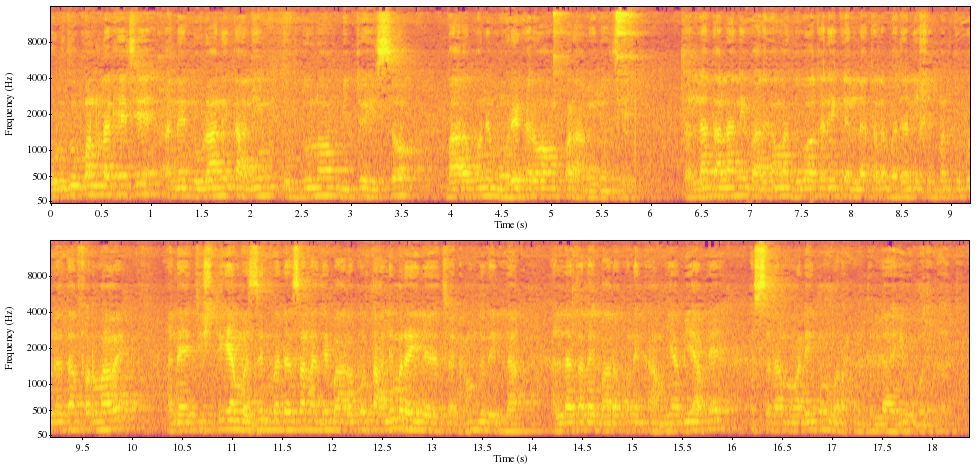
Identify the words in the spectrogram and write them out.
ઉર્દુ પણ લખે છે અને નુરાની તાલીમ ઉર્દુનો બીજો હિસ્સો બાળકોને મોરે કરવામાં પણ આવેલો છે. તો અલ્લાહ તાલાની બારગામાં દુઆ કરી કે અલ્લાહ તાલા બધાની ખિદમત કબૂલતા ફરમાવે અને ચિશ્તિયા મસ્જિદ મદરસાના જે બાળકો તાલીમ રહી રહ્યા છે, અલહમદુલિલ્લાહ, અલ્લાહ તાલા એ બાળકોને કામયાબી આપે. અસલામ વાલેકુમ વરહમતુલ્લાહિ વબરકાતુ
